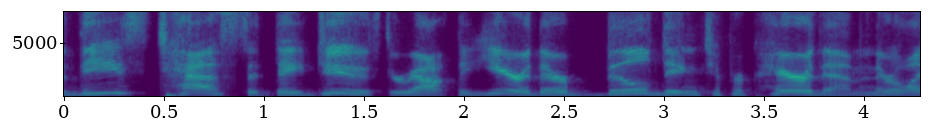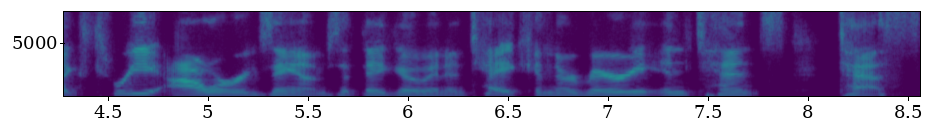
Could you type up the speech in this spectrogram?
these tests that they do throughout the year they're building to prepare them. They're like three hour exams that they go in and take and they're very intense tests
